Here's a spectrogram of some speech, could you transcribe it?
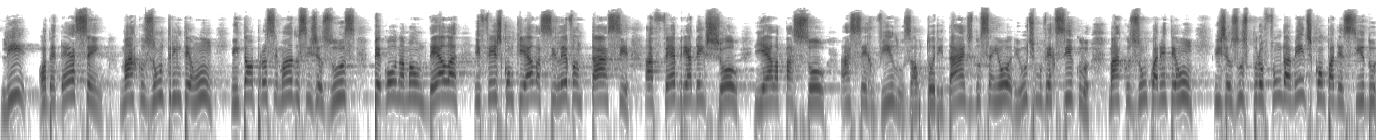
lhe obedecem. Marcos 1, 31. Então, aproximando-se Jesus, pegou na mão dela e fez com que ela se levantasse. A febre a deixou e ela passou a servi-los, autoridade do Senhor. E último versículo, Marcos 1, 41. E Jesus, profundamente compadecido,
